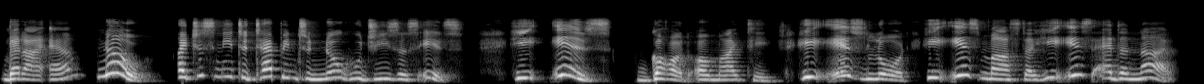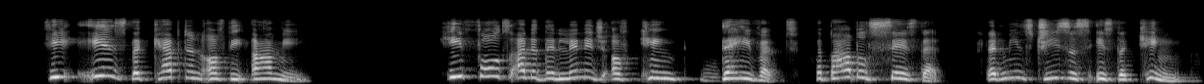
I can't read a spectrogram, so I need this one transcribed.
that I am? No. I just need to tap in to know who Jesus is. He is God Almighty. He is Lord. He is Master. He is Adonai. He is the captain of the army. He falls under the lineage of King David. The Bible says that. That means Jesus is the King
